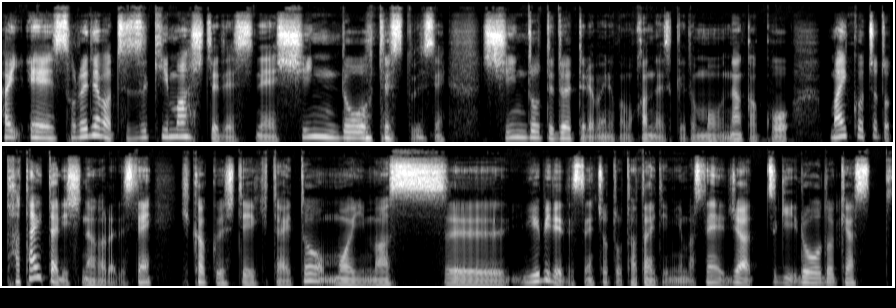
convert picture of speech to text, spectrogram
はい、えー、それでは続きましてですね、振動テストですね。振動ってどうやってやればいいのかわかんないですけども、なんかこう、マイクをちょっと叩いたりしながらですね、比較していきたいと思います。指でですね、ちょっと叩いてみますね。じゃあ次、ロードキャスト、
